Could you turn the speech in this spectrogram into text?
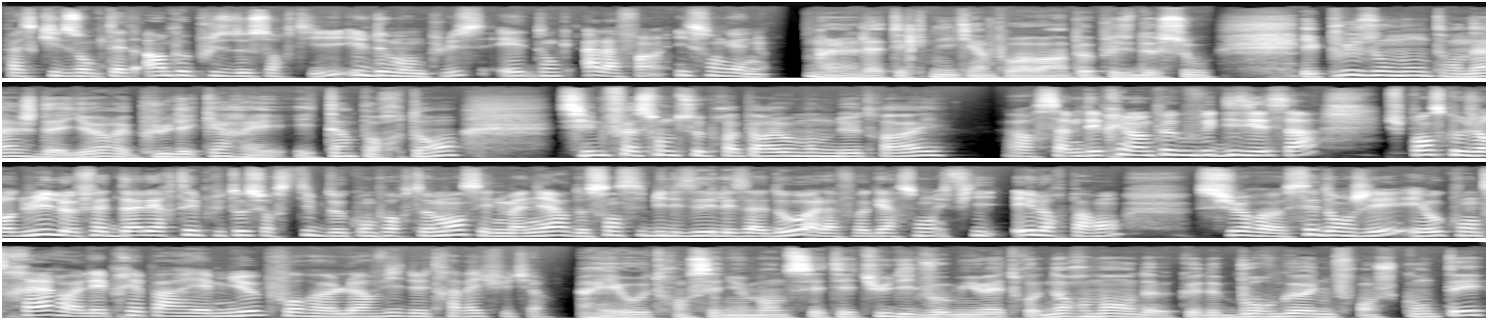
parce qu'ils ont peut-être un peu plus de sorties, ils demandent plus et donc à la fin, ils sont gagnants. Voilà, la technique hein, pour avoir un peu plus de sous. Et plus on monte en âge d'ailleurs, et plus l'écart est important. C'est une façon de se préparer au monde du travail? Alors ça me déprime un peu que vous disiez ça. Je pense qu'aujourd'hui, le fait d'alerter plutôt sur ce type de comportement, c'est une manière de sensibiliser les ados, à la fois garçons, filles et leurs parents, sur euh, ces dangers et au contraire euh, les préparer mieux pour euh, leur vie de travail futur. Ah, et autre enseignement de cette étude, il vaut mieux être normande que de Bourgogne-Franche-Comté.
